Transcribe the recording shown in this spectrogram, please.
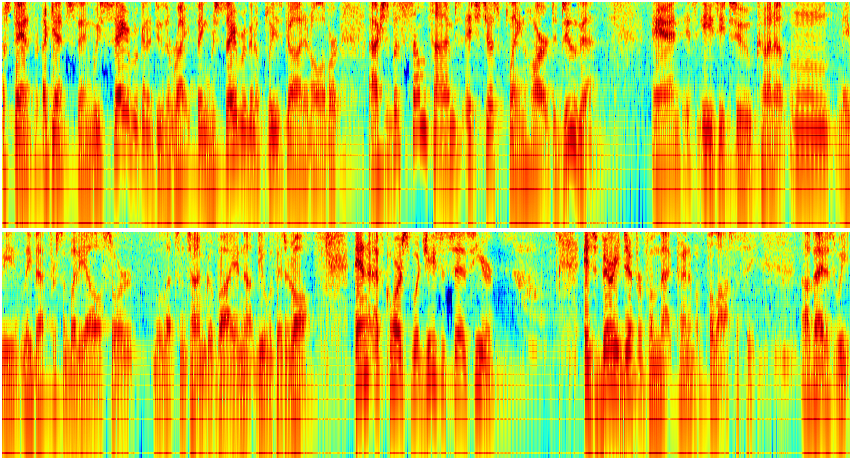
a stand against sin. We say we're going to do the right thing. We say we're going to please God in all of our actions. But sometimes it's just plain hard to do that. And it's easy to kind of mm, maybe leave that for somebody else or we'll let some time go by and not deal with it at all. And of course, what Jesus says here is very different from that kind of a philosophy. Uh, that is, we,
